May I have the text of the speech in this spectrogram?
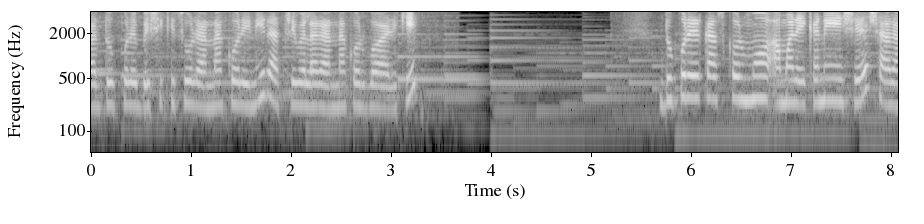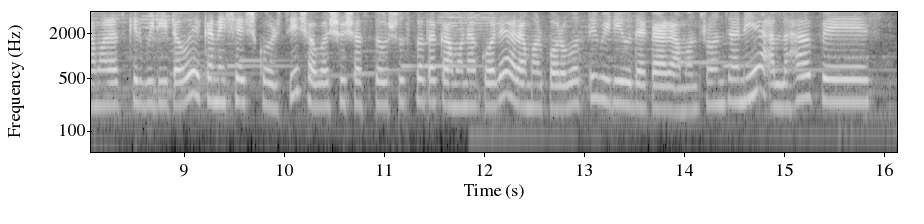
আর দুপুরে বেশি কিছু রান্না করিনি, রাত্রিবেলা রান্না করব আর কি। দুপুরের কাজকর্ম আমার এখানে শেষ, আর আমার আজকের ভিডিওটাও এখানে শেষ করছি। সবার সুস্বাস্থ্য ও সুস্থতা কামনা করে, আর আমার পরবর্তী ভিডিও দেখার আমন্ত্রণ জানিয়ে আল্লাহ হাফেজ।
